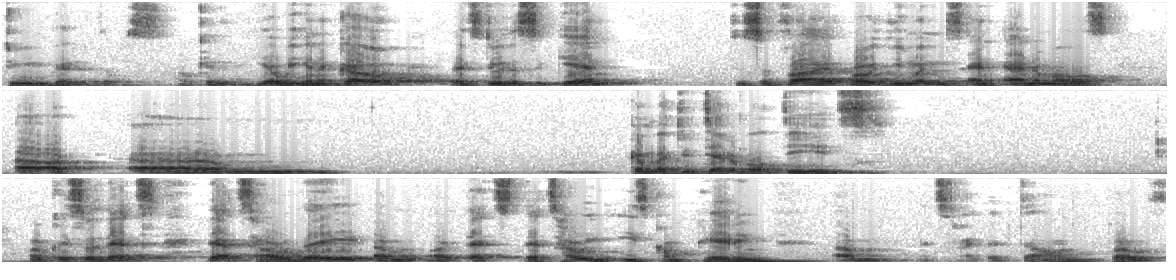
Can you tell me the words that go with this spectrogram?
two imperatives. Okay, here we're gonna go. Let's do this again. To survive, both humans and animals are um, commit to terrible deeds. Okay, so that's that's how they um, that's that's how he is comparing. Um, let's write that down. Both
